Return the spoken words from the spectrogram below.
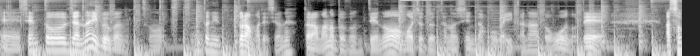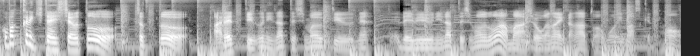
えー、戦闘じゃない部分、その、本当にドラマですよね。ドラマの部分っていうのをもうちょっと楽しんだ方がいいかなと思うので、あそこばっかり期待しちゃうと、ちょっと、あれっていう風になってしまうっていうね、レビューになってしまうのは、まあ、しょうがないかなとは思いますけども、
